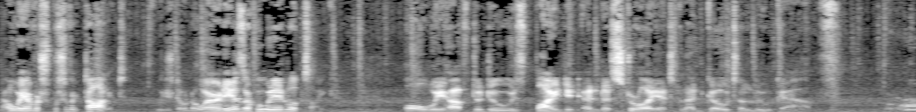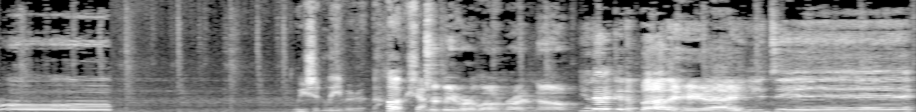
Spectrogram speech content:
Now we have a specific target. We just don't know where it is or who it looks like. All we have to do is find it and destroy it, then go to Lukav. We should leave her. Oh, shut Should leave her alone right now. You're not gonna bother her, are you, Dick?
